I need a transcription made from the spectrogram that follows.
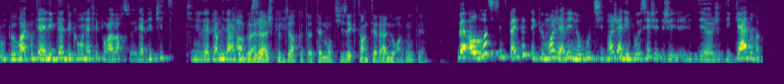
on peut vous raconter l'anecdote de comment on a fait pour avoir ce, la pépite qui nous a permis d'arrêter ah de bosser. bah là, je peux te dire que tu as tellement teasé que tu as intérêt à nous raconter. Bah, en gros, ce qui se passait, c'est que moi, j'avais une routine. Moi, j'allais bosser, j'étais, euh, cadre,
